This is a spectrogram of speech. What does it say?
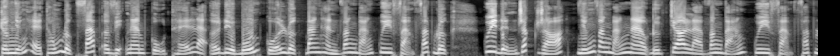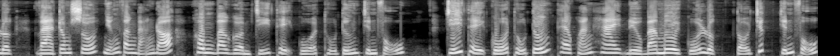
Trong những hệ thống luật pháp ở Việt Nam cụ thể là ở Điều 4 của luật ban hành văn bản quy phạm pháp luật, quy định rất rõ những văn bản nào được cho là văn bản quy phạm pháp luật và trong số những văn bản đó không bao gồm chỉ thị của Thủ tướng Chính phủ. Chỉ thị của Thủ tướng theo khoản 2 điều 30 của luật tổ chức chính phủ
